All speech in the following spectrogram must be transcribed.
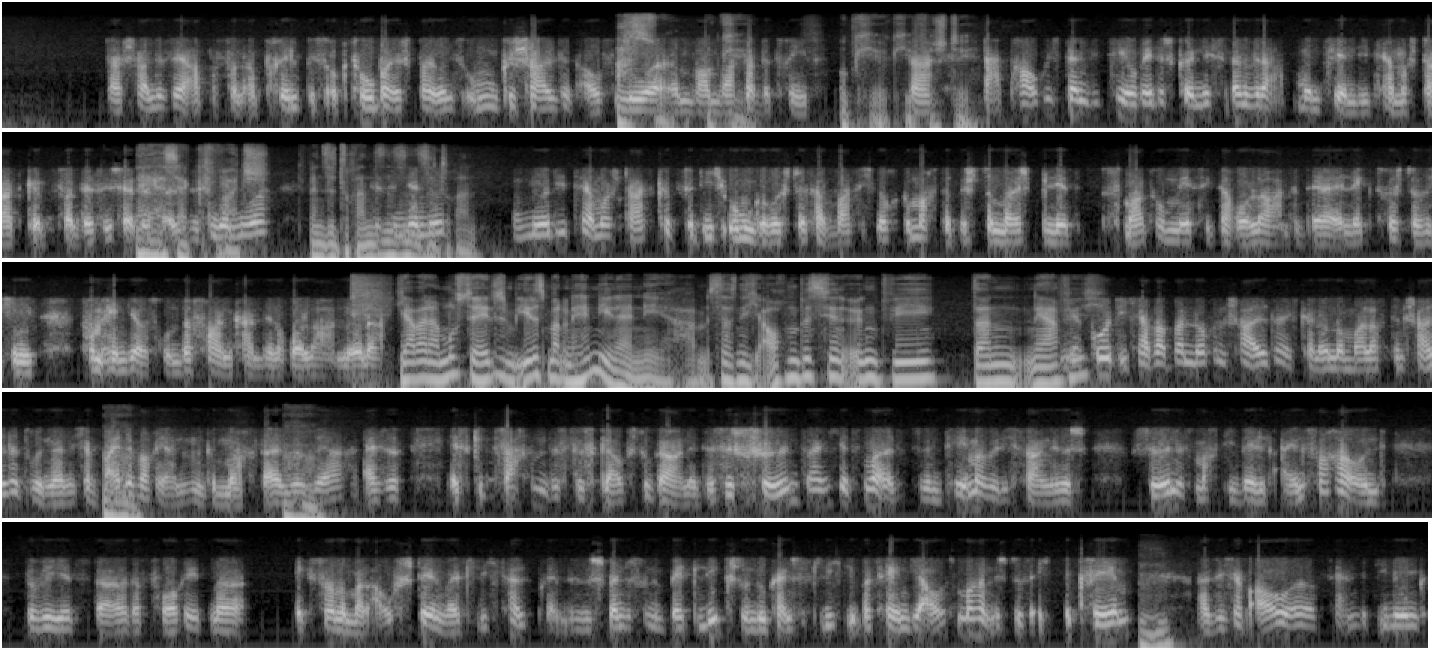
Da schaltet sie ab von April bis Oktober ist bei uns umgeschaltet auf Ach nur so, ähm, Warmwasserbetrieb. Okay, okay, Da, verstehe. da brauche ich dann, die theoretisch könnte ich sie dann wieder abmontieren, die Thermostatköpfe. Das ist ja das. Ja, ist ja das ja Quatsch. nur, Wenn sie dran das sind, sind sind ja sie nur, dran. Nur die Thermostatköpfe, die ich umgerüstet habe. Was ich noch gemacht habe, ist zum Beispiel jetzt Smart Home mäßig der Rollladen, der elektrisch, dass ich ihn vom Handy aus runterfahren kann, den Rollladen, oder? Ja, aber da musst du ja jedes, jedes Mal dein Handy in der Nähe haben. Ist das nicht auch ein bisschen irgendwie dann Ja nervig? gut, ich habe aber noch einen Schalter. Ich kann auch normal auf den Schalter drücken. Also ich habe beide Varianten gemacht. Also ja, also es gibt Sachen, das, das glaubst du gar nicht. Das ist schön, sage ich jetzt mal. Also zu dem Thema würde ich sagen, es ist schön, es macht die Welt einfacher und so wie jetzt da der Vorredner extra nochmal aufstellen, weil das Licht halt brennt. Das ist, wenn du schon im Bett liegst und du kannst das Licht übers Handy ausmachen, ist das echt bequem. Also ich habe auch äh, Fernbedienung,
